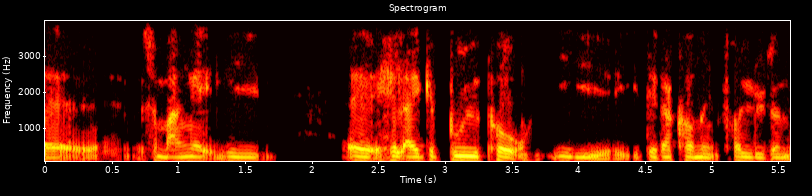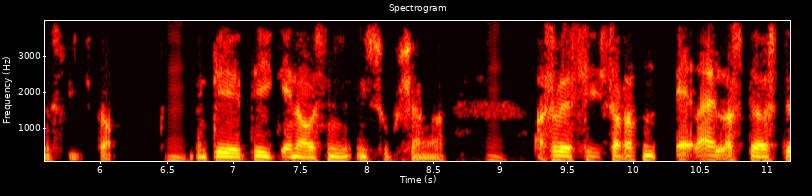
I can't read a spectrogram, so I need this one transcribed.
øh, så mange af lige, øh, heller ikke bud på i, i det, der er kommet ind fra lytternes visdom. Mm. Men det, det er igen også en, en subgenre. Mm. Og så vil jeg sige, så er der den aller, aller største,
